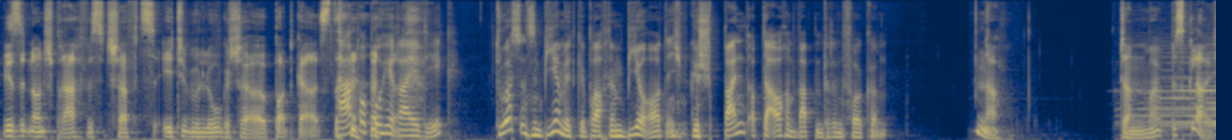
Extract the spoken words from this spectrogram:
wir sind noch ein sprachwissenschafts-etymologischer Podcast. Apropos Heraldik, du hast uns ein Bier mitgebracht, ein Bierort. Und ich bin gespannt, ob da auch ein Wappen drin vorkommt. Na, dann mal bis gleich.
